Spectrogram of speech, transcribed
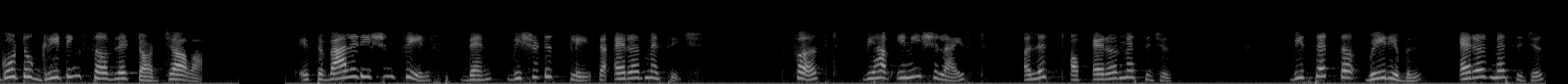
Go to greetingservlet.java. If the validation fails, then we should display the error message. First, we have initialized a list of error messages. We set the variable error messages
